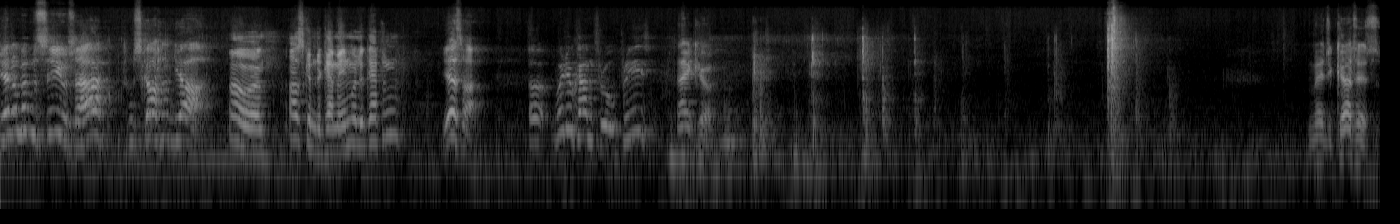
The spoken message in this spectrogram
Gentlemen to see you, sir, from Scotland Yard. Oh, uh, ask him to come in, will you, Captain? Yes, sir. Uh, will you come through, please? Thank you. Major Curtis,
